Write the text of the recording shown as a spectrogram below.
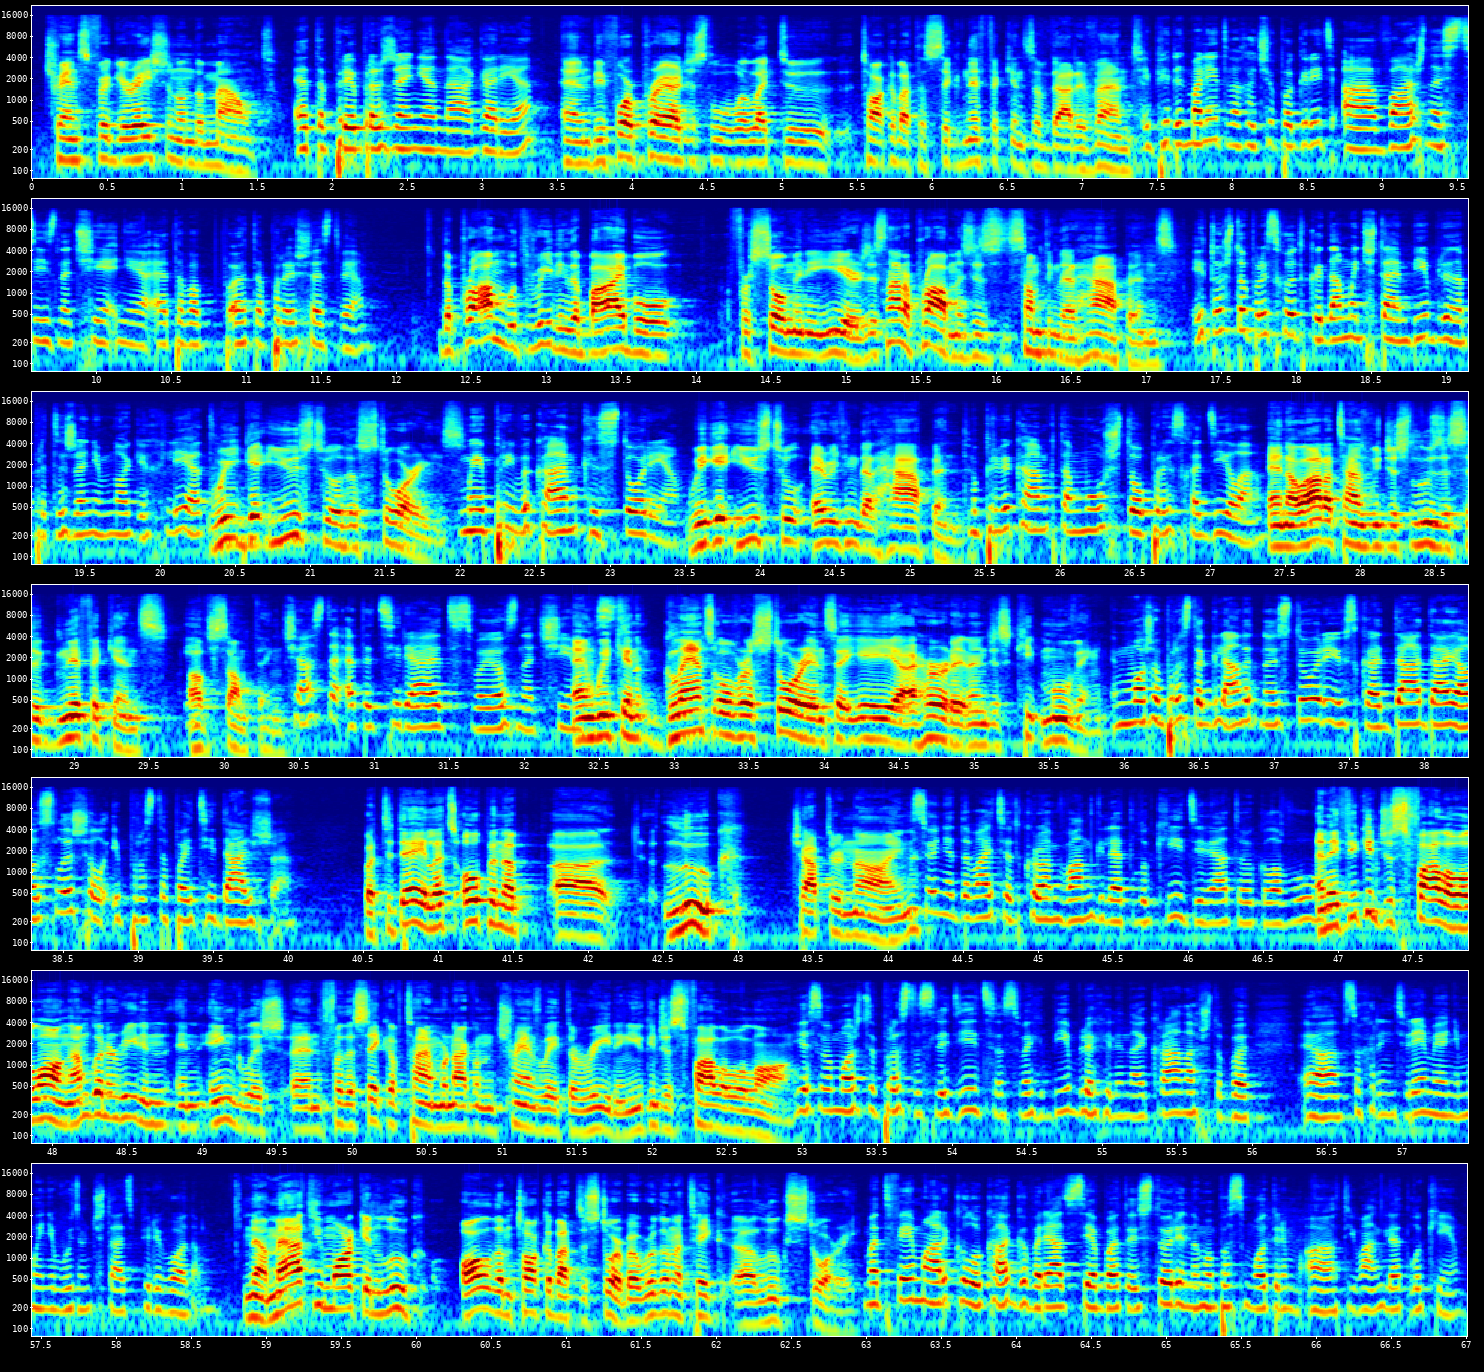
Transfiguration on the Mount. Это преображение на горе. And before prayer, I just would like to talk about the significance of that event. И перед молитвой хочу поговорить о важности и значении этого, этого происшествия. The problem with reading the Bible for so many years, it's not a problem, it's just something that happens. И то, что происходит, когда мы читаем Библию на протяжении многих лет, We get used to the stories. мы привыкаем к историям. We get used to everything that happened. Мы привыкаем к тому, что происходило. And a lot of times we just lose the significance of something. Часто это теряет свою And we значимость. can glance over a story and say, yeah, yeah, I heard it, and just keep moving. И мы можем просто глянуть на историю и сказать, да, да, я услышал, и просто пойти дальше. But today, let's open up uh, Luke chapter 9. Сегодня давайте откроем Евангелие от Луки, 9 главу. And if you can just follow along, I'm going to read in, in English, and for the sake of time, we're not going to translate the reading. You can just follow along. Если вы можете просто следить в своих Библиях или на экранах, чтобы э, сохранить время, мы не будем читать переводом. Now, Matthew, Mark, and Luke, all of them talk about the story, but we're going to take uh, Luke's story. Матфей, Марк и Лука говорят все об этой истории, но мы посмотрим а, от Евангелия от Луки.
